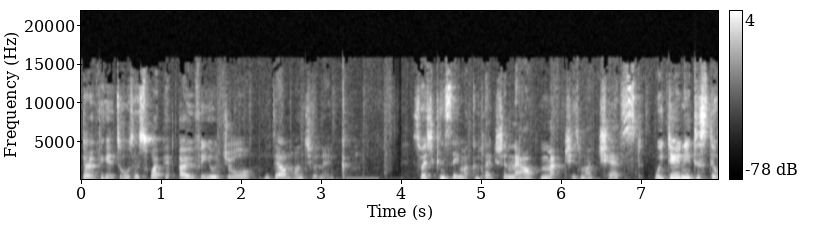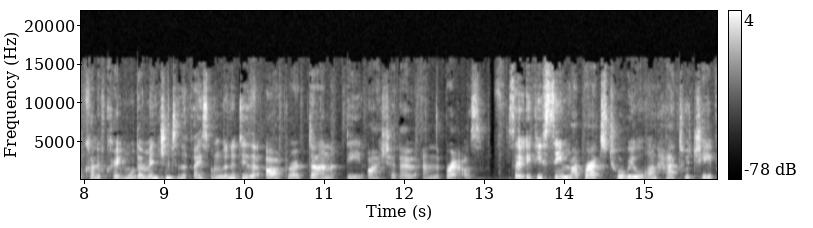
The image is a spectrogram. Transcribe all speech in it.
Don't forget to also swipe it over your jaw and down onto your neck. So as you can see, my complexion now matches my chest. We do need to still kind of create more dimension to the face, but I'm going to do that after I've done the eyeshadow and the brows. So if you've seen my brow tutorial on how to achieve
